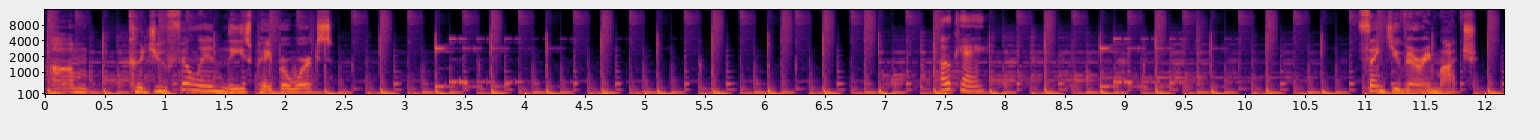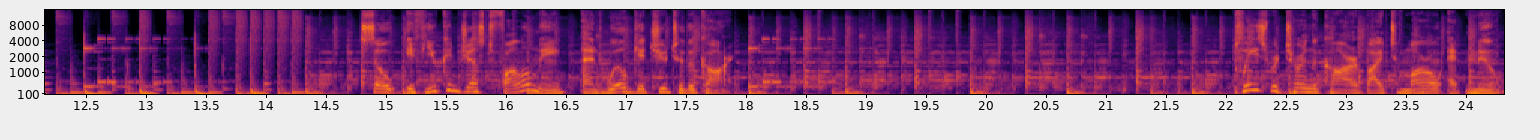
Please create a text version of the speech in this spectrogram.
Um, could you fill in these paperworks? Okay, Thank you very much. So, if you can just follow me and we'll get you to the car. Please return the car by tomorrow at noon.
